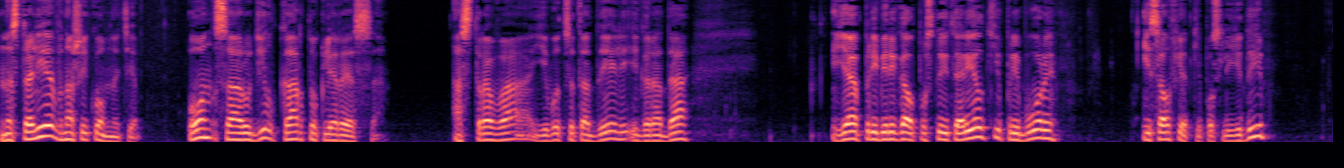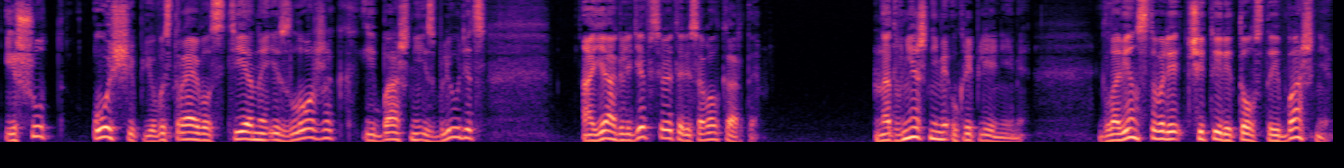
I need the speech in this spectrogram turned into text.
На столе в нашей комнате он соорудил карту Клересса. Острова, его цитадели и города. Я приберегал пустые тарелки, приборы и салфетки после еды, и Шут ощупью выстраивал стены из ложек и башни из блюдец, а я, оглядев все это, рисовал карты. Над внешними укреплениями главенствовали четыре толстые башни,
